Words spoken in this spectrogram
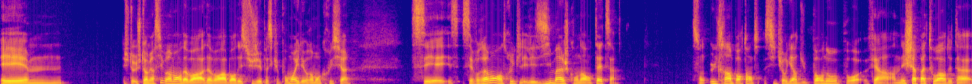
Et hum, je te, je te remercie vraiment d'avoir d'avoir abordé ce sujet parce que pour moi, il est vraiment crucial. C'est c'est vraiment un truc, les, les images qu'on a en tête, sont ultra importantes. Si tu regardes du porno pour faire un échappatoire de ta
